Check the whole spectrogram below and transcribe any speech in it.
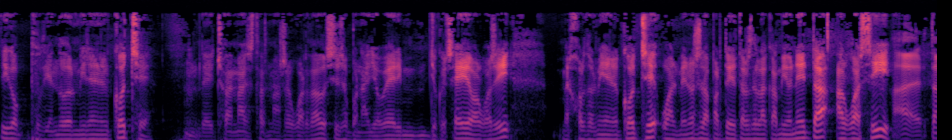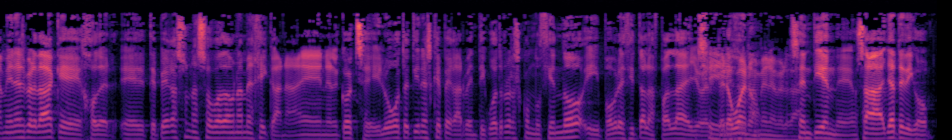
Digo, pudiendo dormir en el coche. De hecho, además estás más resguardado. Si se pone a llover, yo que sé, o algo así. Mejor dormir en el coche o al menos en la parte de detrás de la camioneta, algo así. A ver, también es verdad que, joder, eh, te pegas una sobada a una mexicana en el coche y luego te tienes que pegar 24 horas conduciendo y pobrecita la espalda de Joel. Sí, Pero bueno, se entiende. O sea, ya te digo,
